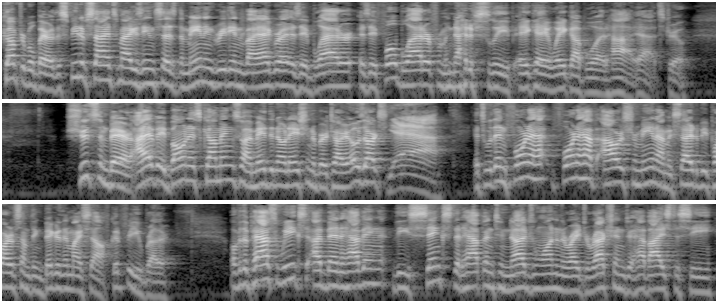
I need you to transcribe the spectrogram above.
Comfortable Bear. The Speed of Science magazine says the main ingredient in Viagra is a bladder is a full bladder from a night of sleep, aka wake up wood. Ha, yeah, it's true. And Bear. I have a bonus coming, so I made the donation to Beartaria Ozarks. Yeah. It's within four and, a half, four and a half hours from me, and I'm excited to be part of something bigger than myself. Good for you, brother. Over the past weeks, I've been having these syncs that happen to nudge one in the right direction, to have eyes to see,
